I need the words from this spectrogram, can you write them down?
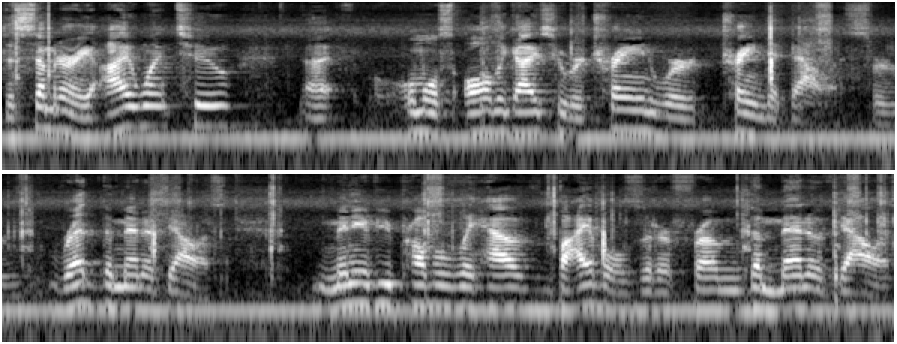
the seminary I went to, uh, almost all the guys who were trained were trained at Dallas or read the Men of Dallas. Many of you probably have Bibles that are from the Men of Dallas.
